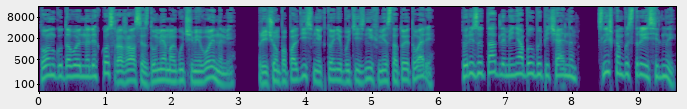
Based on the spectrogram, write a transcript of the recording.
Тонгу довольно легко сражался с двумя могучими воинами, причем попадись мне кто-нибудь из них вместо той твари, то результат для меня был бы печальным. Слишком быстрые и сильны.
